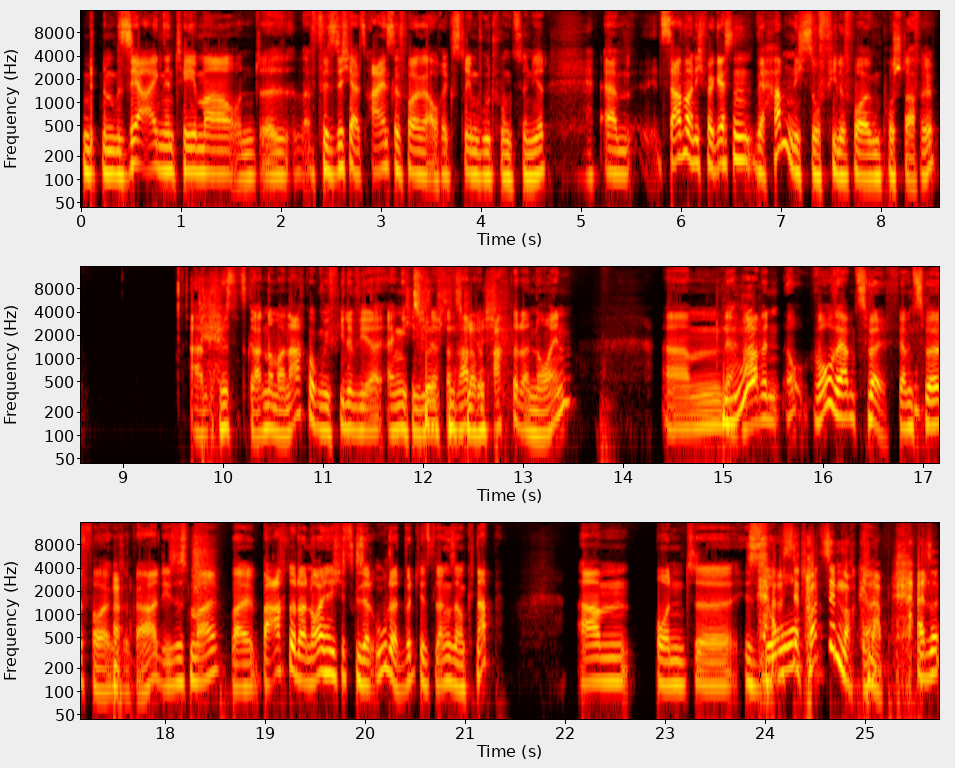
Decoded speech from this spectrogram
mit einem sehr eigenen Thema und äh, für sich als Einzelfolge auch extrem gut funktioniert. Ähm, jetzt darf man nicht vergessen, wir haben nicht so viele Folgen pro Staffel. Ähm, ich müsste jetzt gerade nochmal nachgucken, wie viele wir eigentlich in dieser Staffel haben. Acht oder neun. Ähm, wir haben, oh, oh, wir haben zwölf. Wir haben zwölf Folgen ja. sogar dieses Mal. Weil bei acht oder neun hätte ich jetzt gesagt, uh, das wird jetzt langsam knapp. Ähm, und äh, so. Aber ist ja trotzdem noch knapp. Ja. Also,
